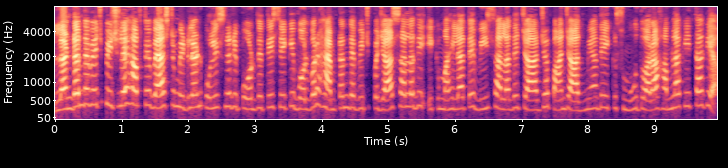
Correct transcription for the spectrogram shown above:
ਲੰਡਨ ਦੇ ਵਿੱਚ ਪਿਛਲੇ ਹਫ਼ਤੇ ਵੈਸਟ ਮਿਡਲੈਂਡ ਪੁਲਿਸ ਨੇ ਰਿਪੋਰਟ ਦਿੱਤੀ ਸੀ ਕਿ ਵੋਲਵਰਹੈਂਪਟਨ ਦੇ ਵਿੱਚ 50 ਸਾਲਾਂ ਦੀ ਇੱਕ ਮਹਿਲਾ ਤੇ 20 ਸਾਲਾਂ ਦੇ 4 ਜਾਂ 5 ਆਦਮੀਆਂ ਦੇ ਇੱਕ ਸਮੂਹ ਦੁਆਰਾ ਹਮਲਾ ਕੀਤਾ ਗਿਆ,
